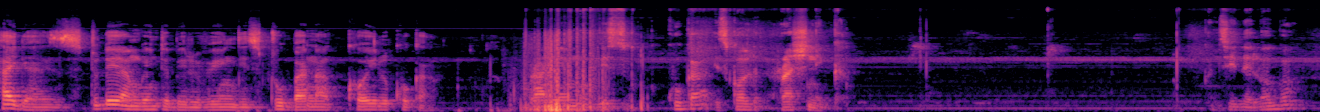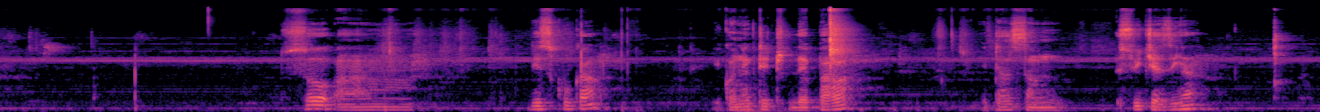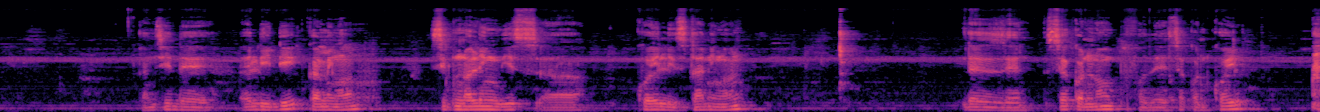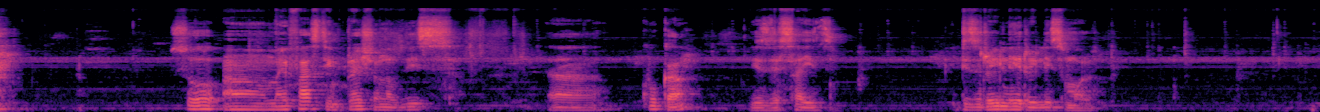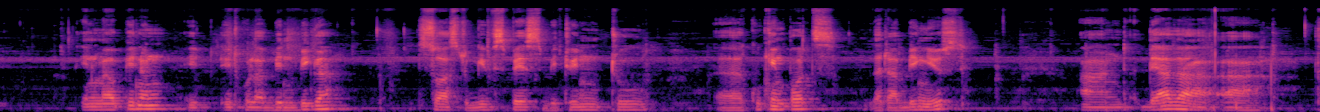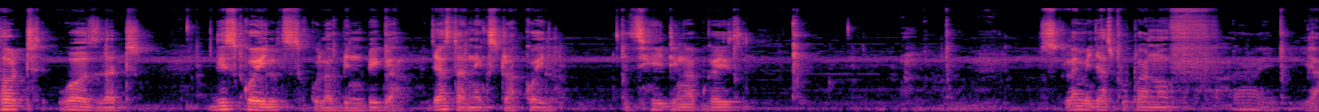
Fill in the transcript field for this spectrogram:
Hi guys, today I'm going to be reviewing this two burner coil cooker. Brand name of this cooker is called Rashnik. You can see the logo. So um, this cooker you connect it to the power. It has some switches here. You can see the LED coming on signaling this uh, coil is turning on. There is a second knob for the second coil so uh, my first impression of this uh, cooker is the size. It is really really small. In my opinion it, it could have been bigger so as to give space between two uh, cooking pots that are being used. And the other uh, thought was that these coils could have been bigger just an extra coil. It's heating up guys. So let me just put one off. Uh, yeah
